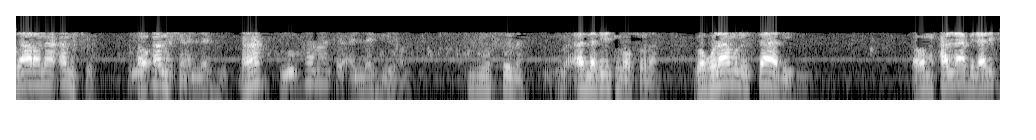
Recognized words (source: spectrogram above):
زارنا أمس. أو أمس. الذي. ها؟ مفهمك الذي. الذي اسم موصولة وغلام الأستاذ. أو محلى بالألف؟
